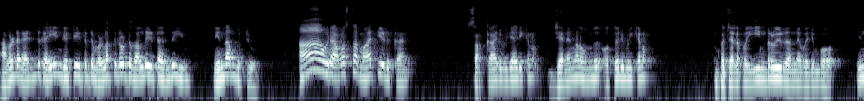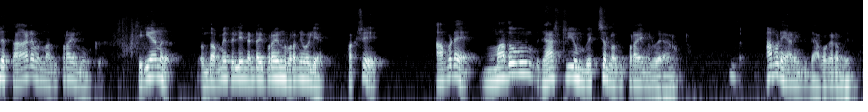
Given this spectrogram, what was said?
അവരുടെ രണ്ട് കൈയും കെട്ടിയിട്ടിട്ട് വെള്ളത്തിലോട്ട് തള്ളിയിട്ട് എന്ത് ചെയ്യും? നീന്താൻ പറ്റുമോ ആ ഒരു അവസ്ഥ മാറ്റിയെടുക്കാൻ സർക്കാർ വിചാരിക്കണം. ജനങ്ങളൊന്ന് ഒത്തൊരുമിക്കണം. ഇപ്പോൾ ചിലപ്പോൾ ഈ ഇന്റർവ്യൂ തന്നെ വരുമ്പോൾ ഇതിന്റെ താഴെ വന്ന അഭിപ്രായം നോക്കുക ശരിയാണ്. ഒന്ന് അമ്മയെ തല്ലേ രണ്ട് അഭിപ്രായം എന്ന് പറഞ്ഞ പോലെയാണ് പക്ഷേ അവിടെ മതവും രാഷ്ട്രീയവും വെച്ചുള്ള അഭിപ്രായങ്ങൾ വരാറുണ്ട്. അവിടെയാണ് ഇതിന്റെ അപകടം വരുന്നത്.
